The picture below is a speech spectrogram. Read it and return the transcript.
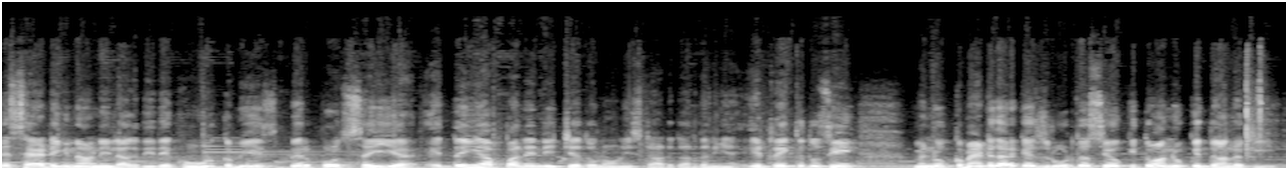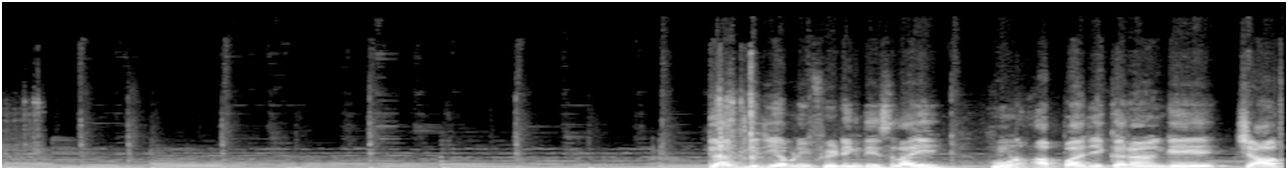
ਤੇ ਸੈਟਿੰਗ ਨਾਲ ਨਹੀਂ ਲੱਗਦੀ। ਦੇਖੋ, ਹੁਣ ਕਮੀਜ਼ ਬਿਲਕੁਲ ਸਹੀ ਹੈ ਇਦਾਂ ਹੀ ਆਪਾਂ ਨੇ ਨੀਚੇ ਤੋਂ ਲਾਉਣੀ ਸਟਾਰਟ ਕਰ ਦੇਣੀ ਹੈ ਇਹ ਟ੍ਰਿਕ ਤੁਸੀਂ ਮੈਨੂੰ ਕਮੈਂਟ ਕਰਕੇ ਜ਼ਰੂਰ ਦੱਸਿਓ ਕਿ ਤੁਹਾਨੂੰ ਕਿੱਦਾਂ ਲੱਗੀ। ਲੱਗ ਗਈ ਜੀ ਆਪਣੀ ਫਿਟਿੰਗ ਦੀ ਸਲਾਈ। ਹੁਣ ਆਪਾਂ ਜੀ ਕਰਾਂਗੇ ਚਾਕ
